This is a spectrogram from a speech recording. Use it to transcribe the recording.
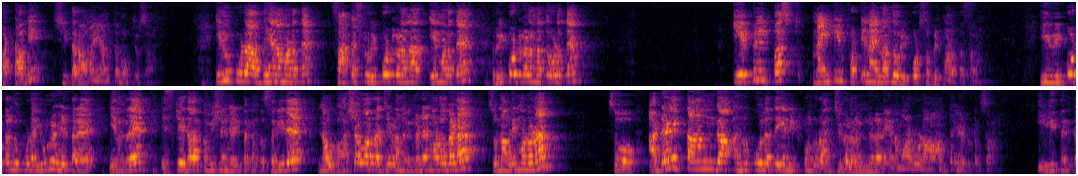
ಪಟ್ಟಾಭಿ ಸೀತಾರಾಮಯ್ಯ ಅಂತ ನೋಡ್ತೀವಿ ಸರ್. ಇದು ಕೂಡ ಅಧ್ಯಯನ ಮಾಡುತ್ತೆ. ಸಾಕಷ್ಟು ರಿಪೋರ್ಟ್ಗಳನ್ನ ಏನ್ ಮಾಡುತ್ತೆ? ರಿಪೋರ್ಟ್ಗಳನ್ನ ತಗೊಳುತ್ತೆ. April first nineteen forty nine ಅಂದು ರಿಪೋರ್ಟ್ ಸಬ್ಮಿಟ್ ಮಾಡುತ್ತೆ ಸರ್. ಈ ರಿಪೋರ್ಟ್ ಅಲ್ಲೂ ಕೂಡ ಇವರು ಹೇಳ್ತಾರೆ, ಏನಂದ್ರೆ ಎಸ್ ಕೆ ದಾರ್ ಕಮಿಷನ್ ಹೇಳ್ತಕ್ಕಂಥ ಸರಿ ಇದೆ, ನಾವು ಭಾಷಾವಾರ ರಾಜ್ಯಗಳನ್ನು ವಿಂಗಡಣೆ ಮಾಡೋದು ಬೇಡ. ಸೊ ನಾವೇನ್ ಮಾಡೋಣ? ಸೊ ಆಡಳಿತಾಂಗ ಅನುಕೂಲತೆಯನ್ನು ಇಟ್ಕೊಂಡು ರಾಜ್ಯಗಳ ವಿಂಗಡಣೆಯನ್ನು ಮಾಡೋಣ ಅಂತ ಹೇಳ್ಬಿಟ್ರು ಸರ್. ಇಲ್ಲಿ ತನಕ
